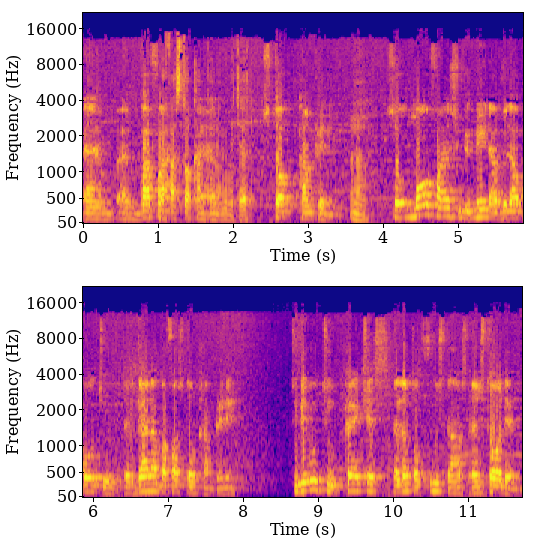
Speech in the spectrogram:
um, um, Buffer, Buffer Stock Company um, Limited. Stock Company. So more funds should be made available to the Ghana Buffer Stock Company to be able to purchase a lot of foodstuffs and store them.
